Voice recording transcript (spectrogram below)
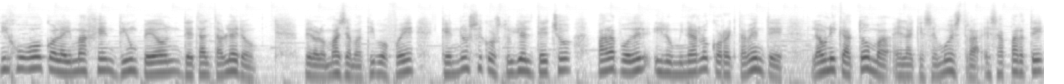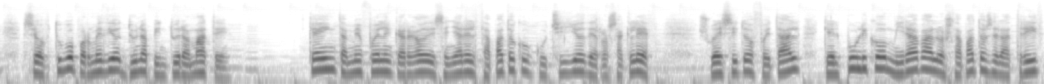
y jugó con la imagen de un peón de tal tablero. Pero lo más llamativo fue que no se construyó el techo para poder iluminarlo correctamente. La única toma en la que se muestra esa parte se obtuvo por medio de una pintura mate. Kane también fue el encargado de diseñar el zapato con cuchillo de Rosa Clef. Su éxito fue tal que el público miraba a los zapatos de la actriz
